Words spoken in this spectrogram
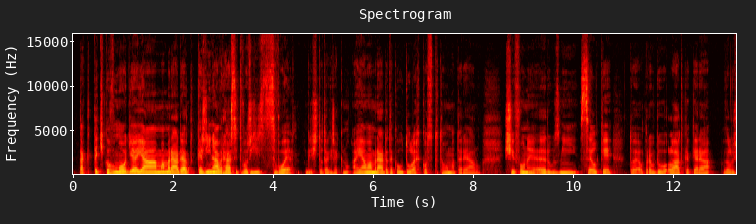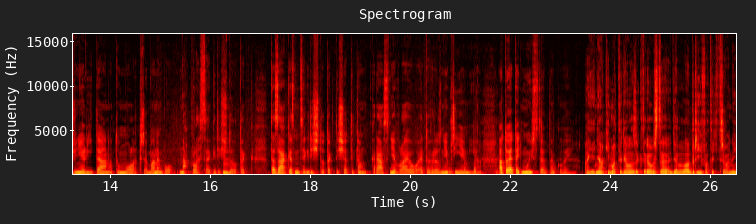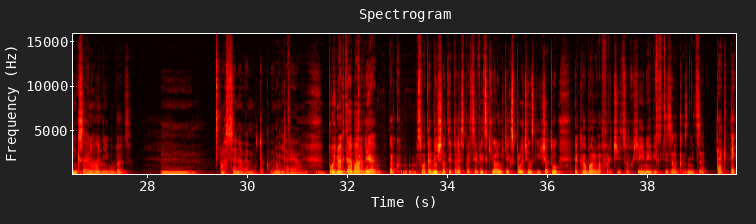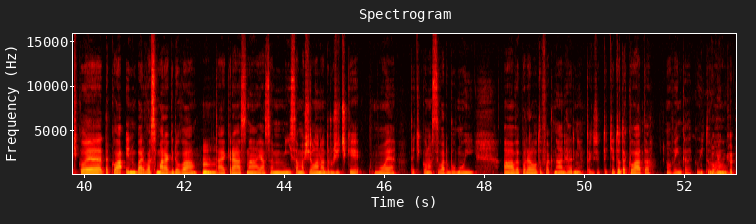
Tak teďko v módě já mám ráda, každý návrhář si tvoří svoje, když to tak řeknu. A já mám ráda takovou tu lehkost toho materiálu. Šifony, různý silky, to je opravdu látka, která vyloženě lítá na tom mole třeba, nebo na plese, když hmm. to, tak ta zákaznice, když to, tak ty šaty tam krásně vlajou, je to hrozně příjemný. A, a to je teď můj styl takový. A je nějaký materiál, ze kterého jste dělala dřív a teď třeba není k sehnání vůbec? Hmm. Asi nevím o takovém no, materiálu. Pojďme k té barvě. Tak svatební šaty to je specifický, ale u těch společenských šatů jaká barva frčí? Co chtějí nejvíc ty zákaznice? Tak teďko je taková in barva smaragdová, hmm. ta je krásná. Já jsem jí sama šila na družičky moje, teďko na svatbu mojí a vypadalo to fakt nádherně. Takže teď je to taková ta novinka, takový to Novinka.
